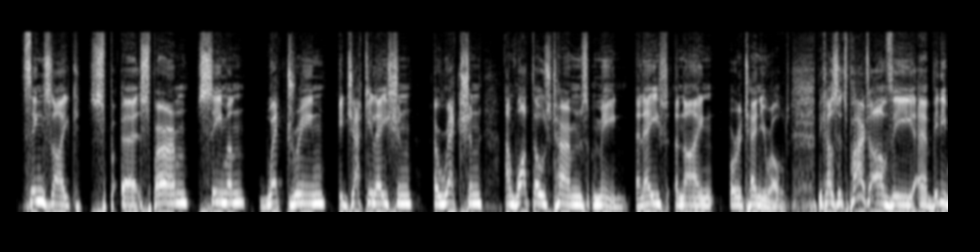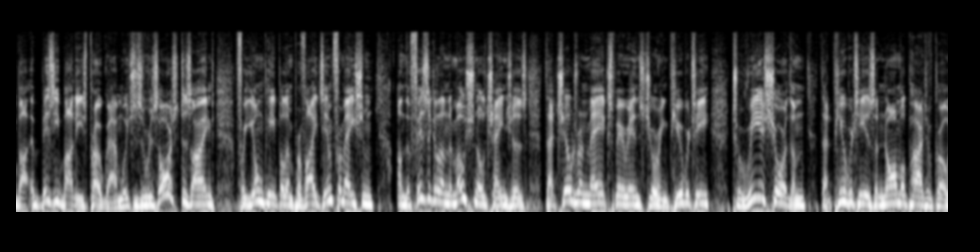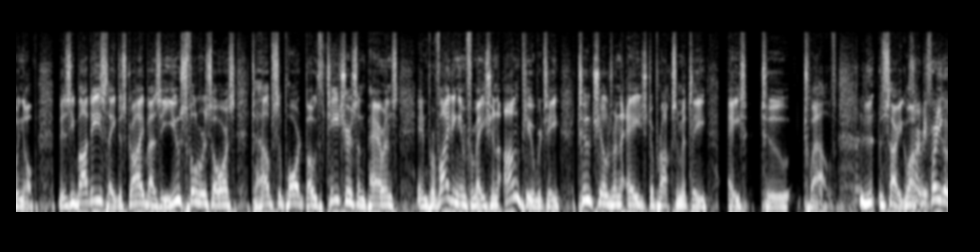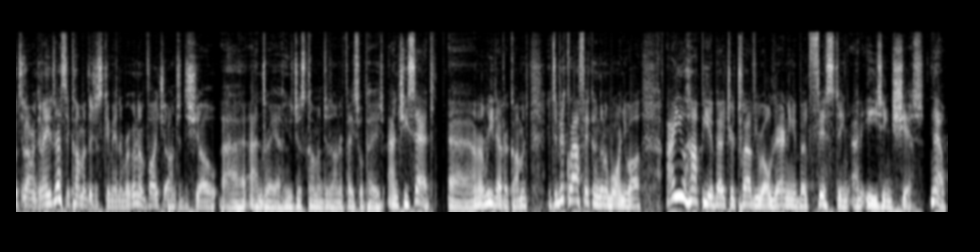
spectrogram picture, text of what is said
things like sp- uh, sperm, semen, wet dream, ejaculation, erection, and what those terms mean? An 8, a 9, or a 10 year old because it's part of the uh, Busy Busy Bodies program, which is a resource designed for young people and provides information on the physical and emotional changes that children may experience during puberty to reassure them that puberty is a normal part of growing up. Busy Bodies they describe as a useful resource to help support both teachers and parents in providing information on puberty to children aged approximately 8 to 12. L- sorry, go on. Sorry, before you go to Lauren, can I address a comment that just came in? And we're going to invite you onto the show, uh, Andrea, who's just commented on her Facebook page. And she said, uh, and I'll read out her comment it's a bit graphic, I'm going to warn you all. Are you happy about your 12 year old learning about fisting and eating shit? Now,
